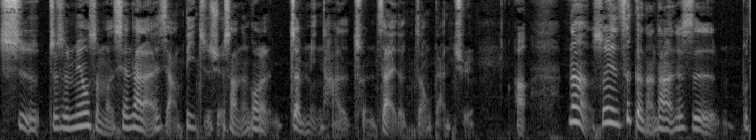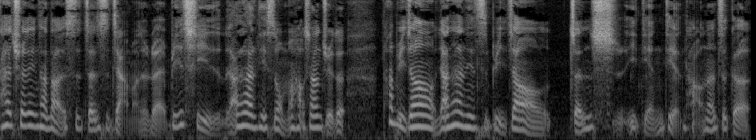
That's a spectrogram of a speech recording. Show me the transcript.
是就是没有什么现在来讲地质学上能够证明它的存在的这种感觉。好，那所以这个呢，当然就是不太确定它到底是真是假嘛，对不对？比起亚特兰蒂斯，我们好像觉得它比较亚特兰蒂斯比较真实一点点。好，那这个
